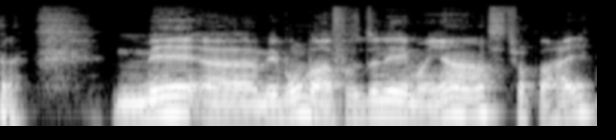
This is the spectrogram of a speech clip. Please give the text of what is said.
mais, euh, mais bon, il bah, faut se donner les moyens, hein, c'est toujours pareil.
